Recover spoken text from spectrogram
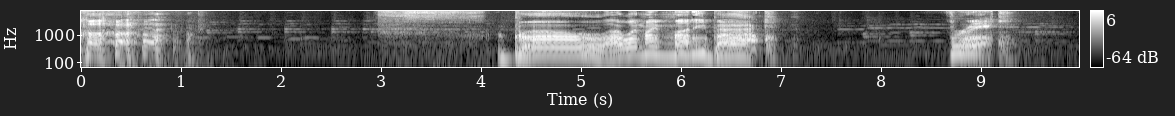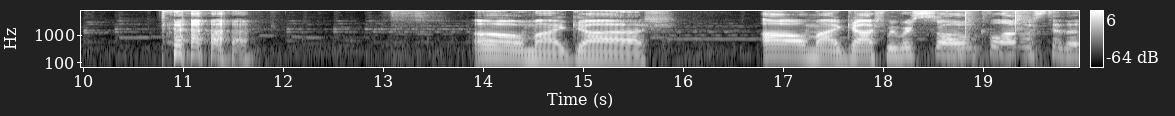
Boo! I want my money back. Frick. oh my gosh. Oh my gosh, we were so close to the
